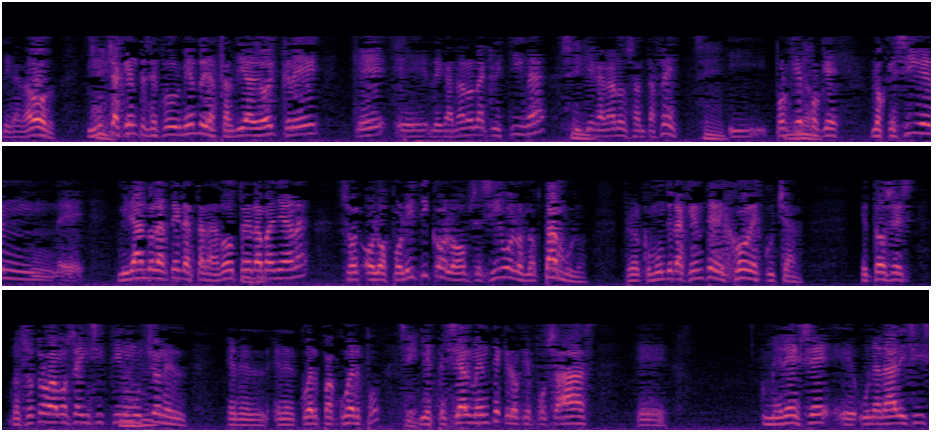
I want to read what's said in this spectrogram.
de ganador. Y Sí. mucha gente se fue durmiendo y hasta el día de hoy cree que eh, le ganaron a Cristina Sí. y que ganaron Santa Fe. Sí. ¿Y por qué? No. Porque los que siguen eh, mirando la tele hasta las 2 3 de la mañana son o los políticos, los obsesivos, los noctámbulos. Pero el común de la gente dejó de escuchar. Entonces, nosotros vamos a insistir mucho en el, en, el, en el cuerpo a cuerpo Sí. y especialmente creo que Posadas eh, merece eh, un análisis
